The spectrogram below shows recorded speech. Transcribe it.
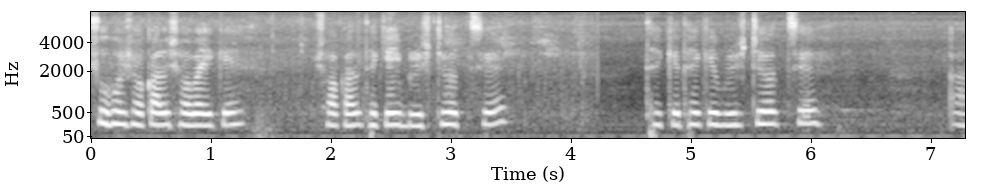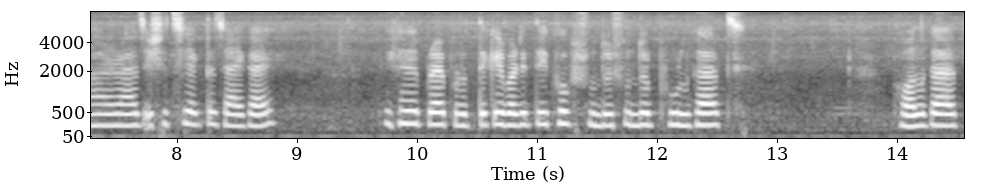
শুভ সকাল সবাইকে। সকাল থেকেই বৃষ্টি হচ্ছে, থেকে থেকে বৃষ্টি হচ্ছে। আর আজ এসেছি একটা জায়গায়, এখানে প্রায় প্রত্যেকের বাড়িতেই খুব সুন্দর সুন্দর ফুল গাছ, ফল গাছ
